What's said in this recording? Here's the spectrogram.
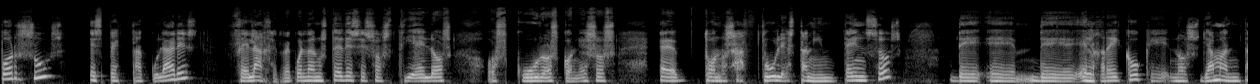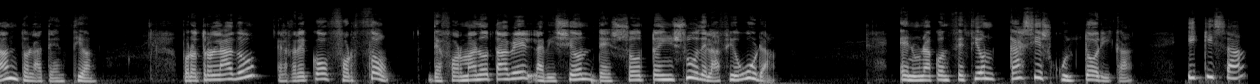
por sus espectaculares celajes. ¿Recuerdan ustedes esos cielos oscuros con esos eh, tonos azules tan intensos? De, eh, el greco que nos llaman tanto la atención. Por otro lado, el greco forzó de forma notable la visión de Soto Insú de la figura. en una concepción casi escultórica y quizá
